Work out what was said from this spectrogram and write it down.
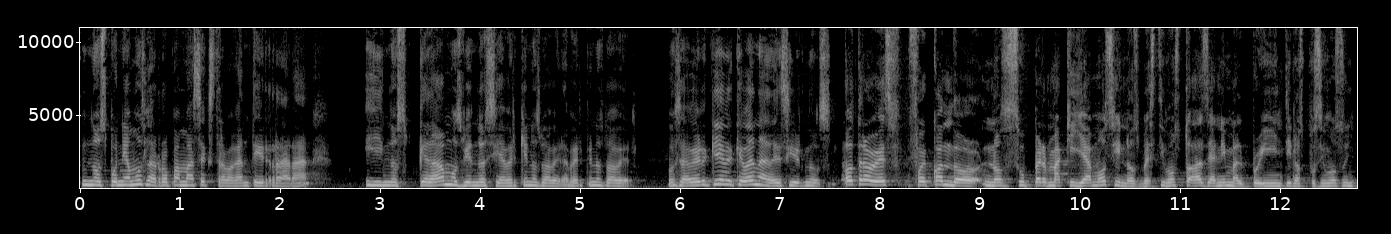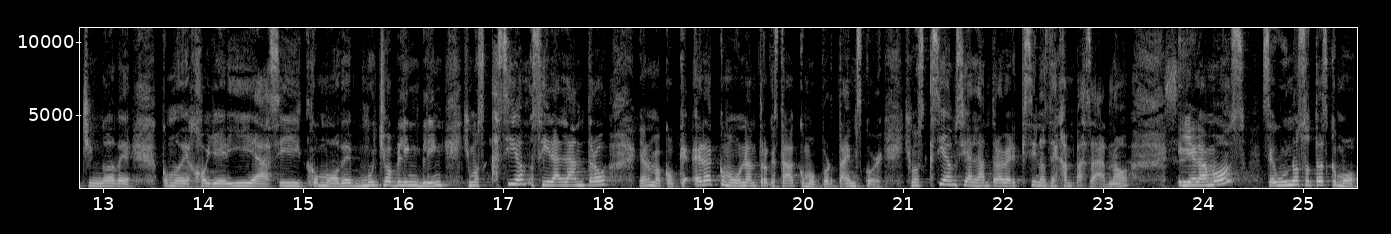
nos poníamos la ropa más extravagante y rara y nos quedábamos viendo así, a ver quién nos va a ver, a ver quién nos va a ver. A ver quién, qué van a decirnos. Otra vez fue cuando nos super maquillamos y nos vestimos todas de animal print y nos pusimos un chingo de como de joyería, así como de mucho bling bling. Dijimos, así vamos a ir al antro. Ya no me acuerdo que era como un antro que estaba como por Times Square. Dijimos, así vamos a ir al antro a ver si nos dejan pasar, ¿no? Y llegamos, según nosotras, como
